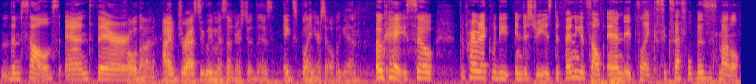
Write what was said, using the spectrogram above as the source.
themselves and they're Hold on, I've drastically misunderstood this. Explain yourself again. Okay, so the private equity industry is defending itself and its like successful business model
